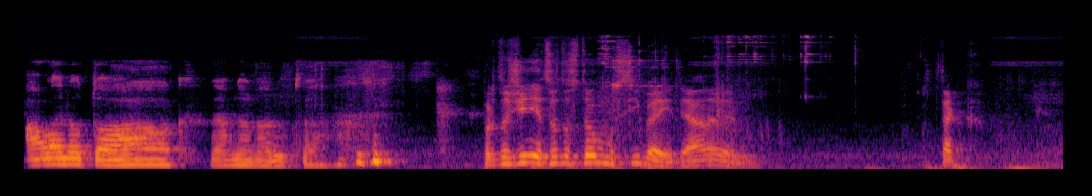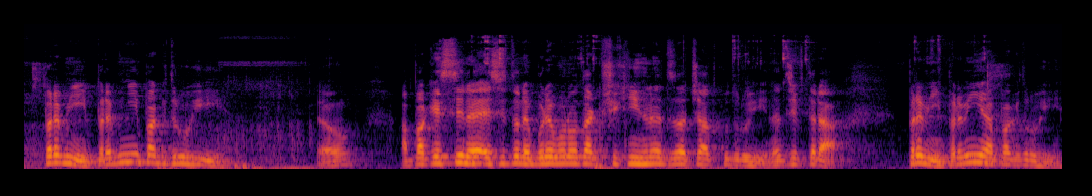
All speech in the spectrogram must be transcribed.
Ale no tak, já měl Naruto. Protože něco to z toho musí být, já nevím. Tak první, první, pak druhý, jo? A pak jestli ne, jestli to nebude ono, tak všichni hned z začátku druhý. Nejdřív teda první, první a pak druhý.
